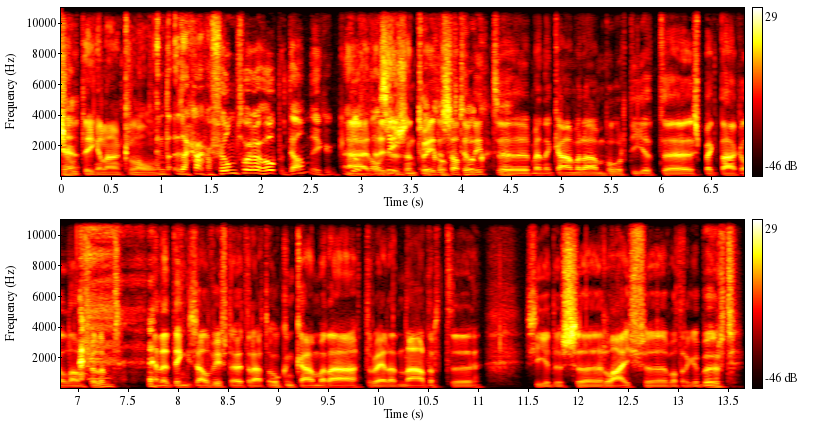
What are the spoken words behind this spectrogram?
Ja. goed tegenaan knallen. En dat dat gaat gefilmd worden, hoop ik dan. Ik, ik er wel is zien. dus een tweede satelliet ook, ja. eh, met een camera aan boord die het eh, spektakel dan filmt. en het ding zelf heeft uiteraard ook een camera. Terwijl het nadert, eh, zie je dus eh, live wat er gebeurt.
